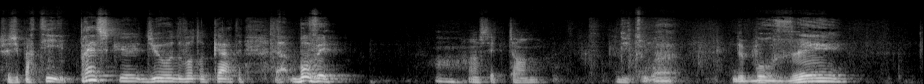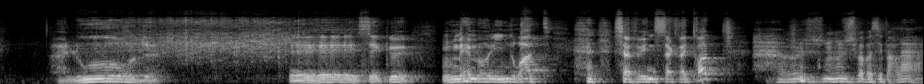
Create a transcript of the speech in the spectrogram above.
Je suis parti presque du haut de votre carte, à Beauvais, en septembre. Dites-moi, de Beauvais à Lourdes. Et c'est que, même en ligne droite, ça fait une sacrée trotte. Ah, Je ne suis pas passé par là.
